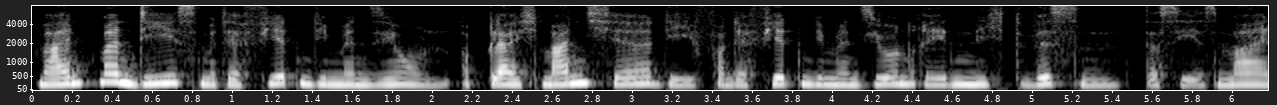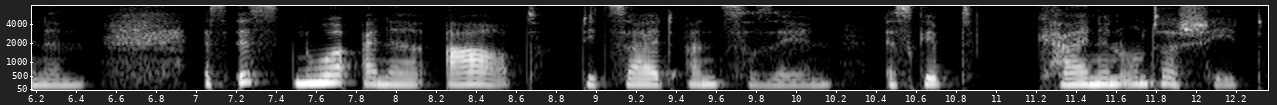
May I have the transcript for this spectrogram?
meint man dies mit der vierten Dimension, obgleich manche, die von der vierten Dimension reden, nicht wissen, dass sie es meinen. Es ist nur eine Art, die Zeit anzusehen. Es gibt keinen Unterschied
